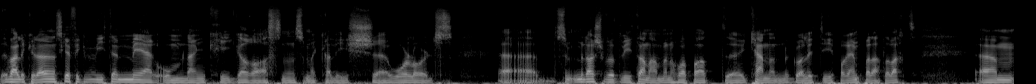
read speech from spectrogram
veldig kult. Jeg ønsker jeg fikk vite mer om den krigerrasen som er Kalish eh, Warlords. Uh, som, men det har ikke fått vite ennå, men jeg håper at uh, Cannon går litt dypere inn på det etter hvert. Um,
